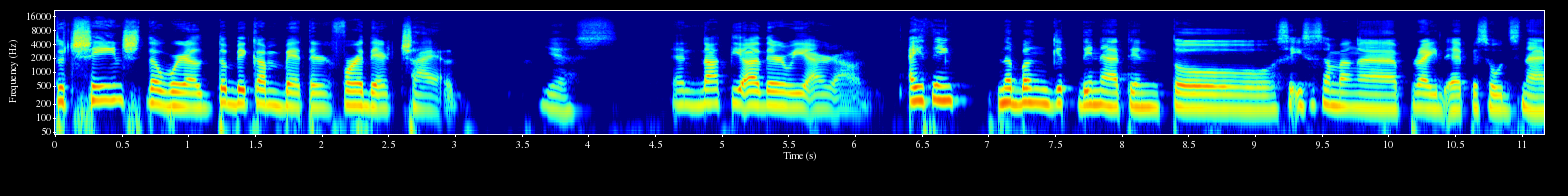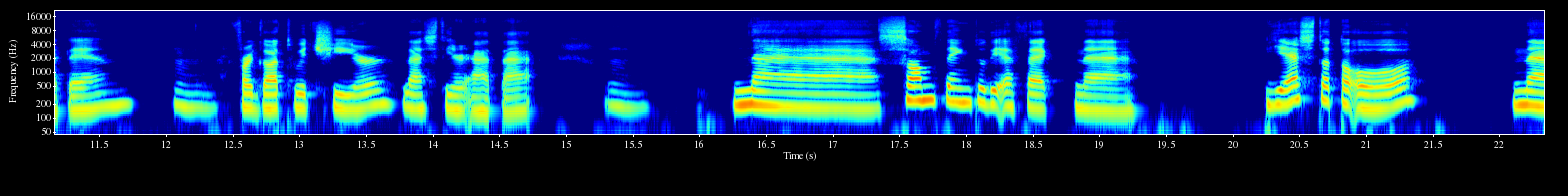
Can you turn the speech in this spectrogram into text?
to change the world to become better for their child Yes. and not the other way around. I think nabanggit din natin to sa isa sa mga Pride episodes natin. Hmm. Forgot which year. Last year ata. Hmm. Na something to the effect na yes, totoo na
